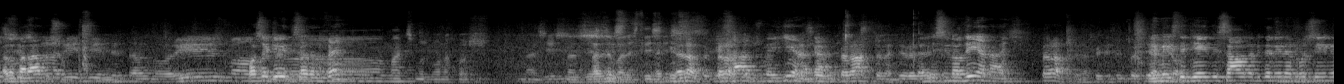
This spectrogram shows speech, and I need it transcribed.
Θα το παράδεισω. Πώς εκλείτης αδελφέ; Ο Μάξιμος μοναχός. Να ζήσεις, Να να ζήσεις. ευαρεστήσεις. Περάστε, Και άλλους με υγεία να κάνετε. Περάστε να Καλή χαιρετήσετε. συνοδεία να έχει. Περάστε να φιληθεί το Εμείς την χέρι. κίνη της άλλων επιτελεί νεφροσύνη,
